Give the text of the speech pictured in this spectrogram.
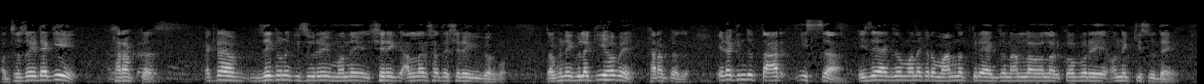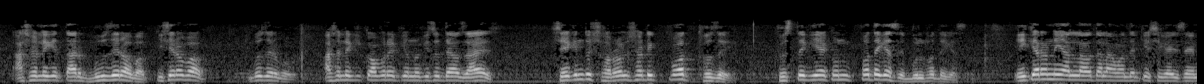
অথচ এটা কি? খারাপ কাজ। একটা যে কোনো কিছুর মানে সেরে আল্লাহর সাথে সেরে কি করব। তখন এগুলা কি হবে? খারাপ কাজ। এটা কিন্তু তার ইচ্ছা। এই যে একজন মনে করো মান্নত করে একজন আল্লাহ আল্লাহর কবরে অনেক কিছু দেয়। আসলে তার বুঝের অভাব? কিসের অভাব? বুঝের অভাব আসলে কি কবরে কোনো কিছু দেওয়া যায় সে কিন্তু সরল সঠিক পথ খোঁজে। খুঁজতে গিয়ে কোন পথে গেছে, ভুল পথে গেছে। এই কারণেই আল্লাহ তালা আমাদেরকে শিখাইছেন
